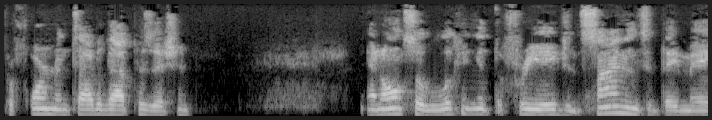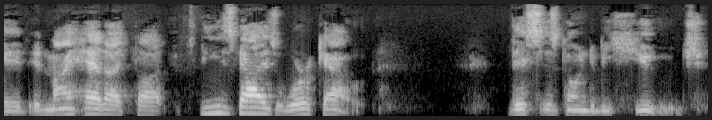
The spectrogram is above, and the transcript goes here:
performance out of that position. And also looking at the free agent signings that they made, in my head, I thought if these guys work out, this is going to be huge.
